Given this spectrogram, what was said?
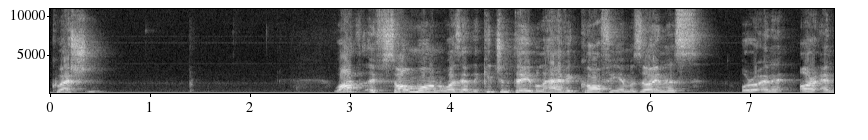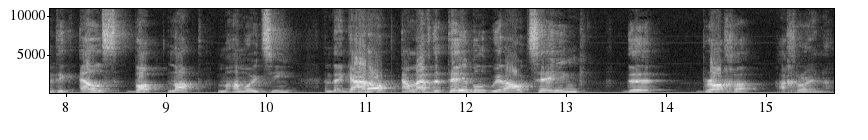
Question. What if someone was at the kitchen table having coffee and mazoinas or, any, or anything else but not hamoitzi and they got up and left the table without saying the bracha achroina?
